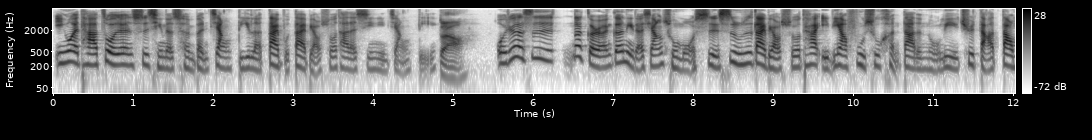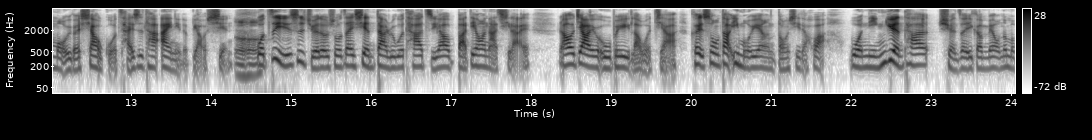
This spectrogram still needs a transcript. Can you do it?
因为他做这件事情的成本降低了，代不代表说他的心意降低？对啊，我觉得是那个人跟你的相处模式，是不是代表说他一定要付出很大的努力去达到某一个效果，才是他爱你的表现？我自己是觉得说，在现代，如果他只要把电话拿起来，然后叫一个五百亿来我家，可以送到一模一样的东西的话，我宁愿他选择一个没有那么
